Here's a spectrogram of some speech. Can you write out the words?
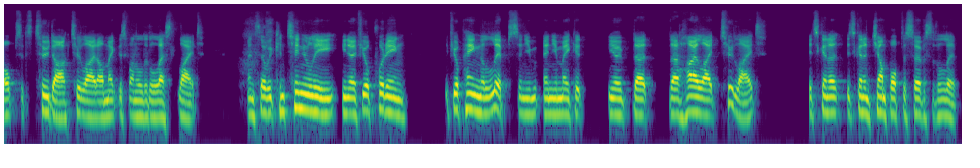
Oops, it's too dark, too light. I'll make this one a little less light. And so we continually, you know, if you're putting, if you're painting the lips and you and you make it, you know, that that highlight too light, it's gonna it's gonna jump off the surface of the lip.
